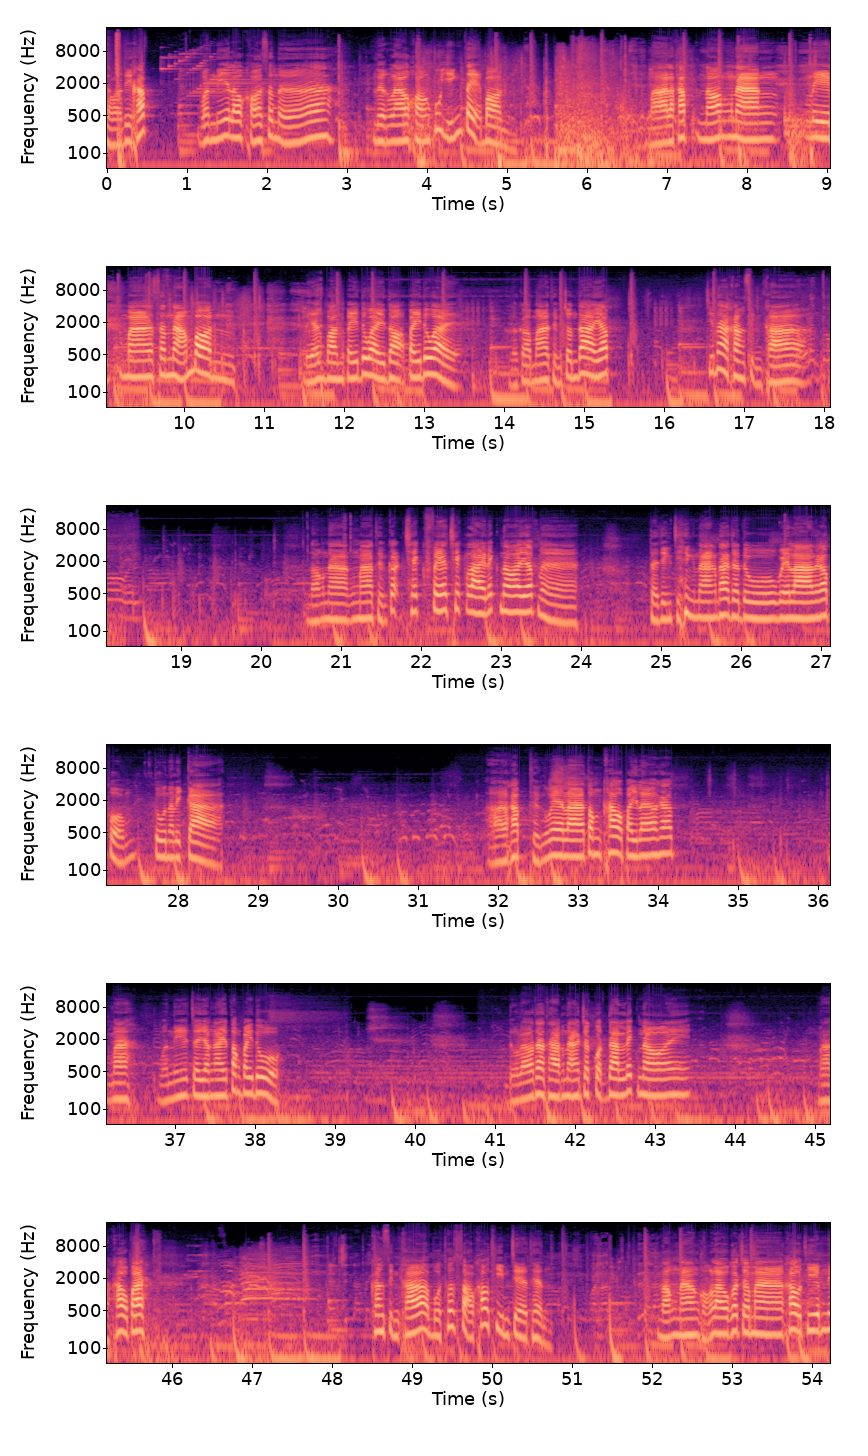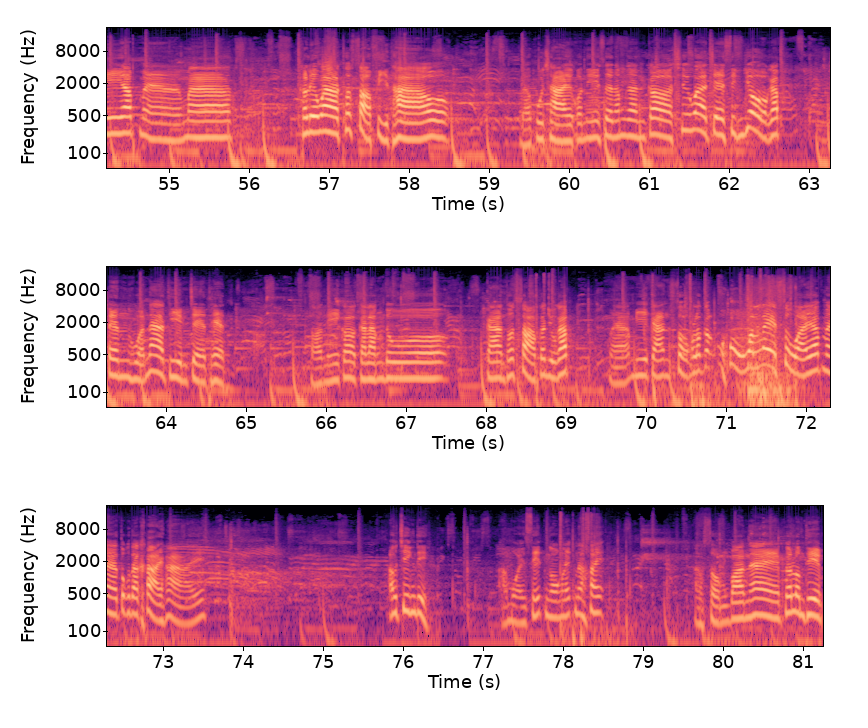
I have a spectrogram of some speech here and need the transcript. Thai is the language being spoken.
สวัสดีครับ วันนี้เราขอเสนอ เรื่องราวของผู้หญิงเตะบอล มาแล้วครับน้องนางรีบมาสนามบอลเลี้ยงบอลไปด้วยเดาะไปด้วย แล้วก็มาถึงจนได้ครับ ที่หน้าคลังสินค้า น้องนางมาถึงก็เช็คเฟซเช็คไลน์เล็กน้อยครับแหมแต่จริง ๆ นางถ้าจะดูเวลานะครับผมดูนาฬิกา เอาละครับถึงเวลาต้องเข้าไปแล้วครับ มาวันนี้จะยังไงต้องไปดู ดูแล้วถ้าทางนางจะกดดันเล็กน้อย มาเข้าไปคลังสินค้าบททดสอบเข้าทีม J10 น้องนางของเราก็จะมาเข้าทีมนี้ครับแหมมาเขาเรียกว่าทดสอบฝีเท้า แล้วผู้ชายคนนี้เสื้อน้ำเงินก็ชื่อว่าเจซินโยครับ เป็นหัวหน้าทีม J10 ตอนนี้ก็กำลังดูการทดสอบกันอยู่ครับแหมมีการส่งแล้วก็ โอ้โหวันเล่สวยครับแหมตุกตาข่ายหาย เอาจริงดิเอาหมวยซิดงงเล็กน้อย เอาส่งบอลให้เพื่อนร่วมทีม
